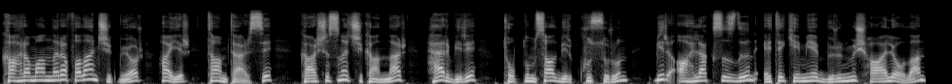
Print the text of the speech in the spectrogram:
kahramanlara falan çıkmıyor, hayır tam tersi karşısına çıkanlar her biri toplumsal bir kusurun, bir ahlaksızlığın ete kemiğe bürünmüş hali olan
